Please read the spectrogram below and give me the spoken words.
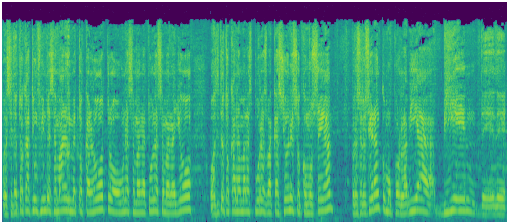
Pues si te toca a ti un fin de semana, él me toca el otro, o una semana tú, una semana yo, o a ti te tocan a malas puras vacaciones, o como sea. pero se lo hicieran como por la vía bien de, de,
